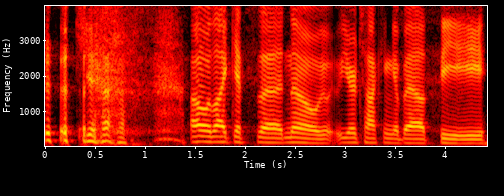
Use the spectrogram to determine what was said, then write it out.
Yeah. Oh, like it's uh no, you're talking about the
